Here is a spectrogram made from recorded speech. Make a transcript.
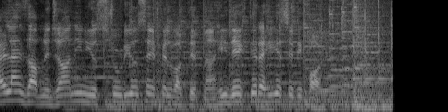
हेडलाइंस आपने जानी न्यूज़ स्टूडियो से फिल वक्त इतना ही। देखते रहिए सिटी फॉलो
